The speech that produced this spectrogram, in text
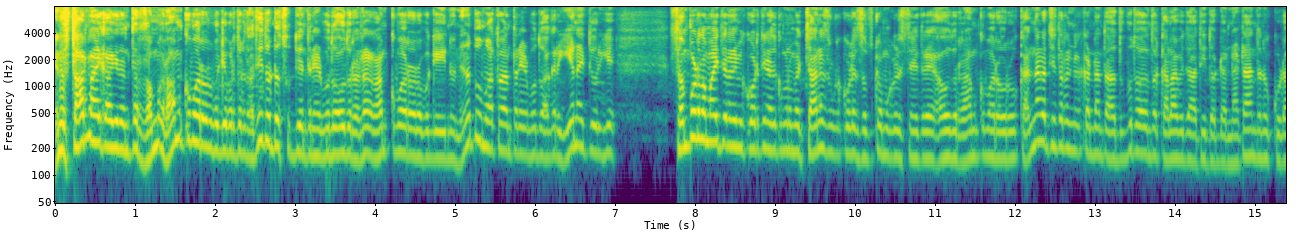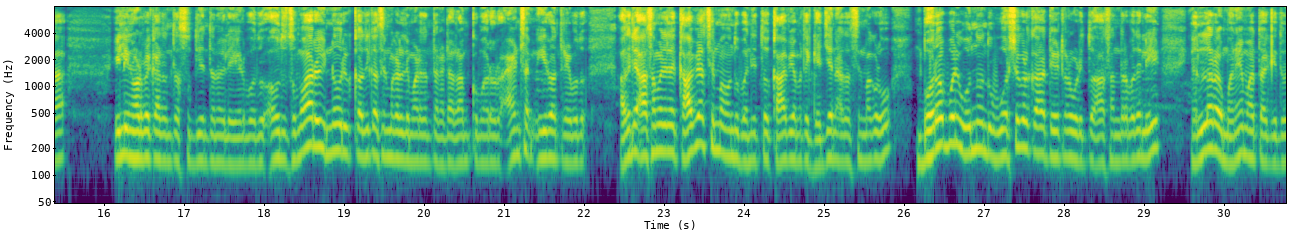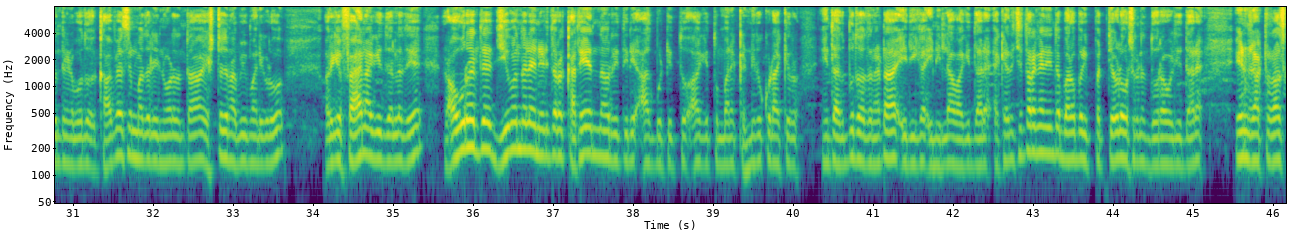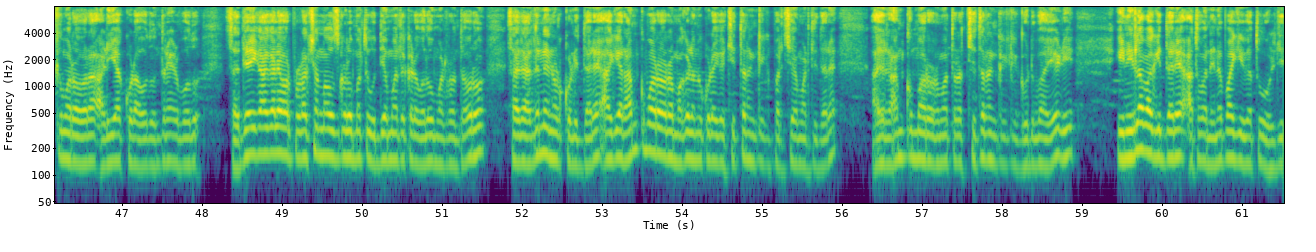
ಇನ್ನು ಸ್ಟಾರ್ ನಾಯಕ ಆಗಿದಂಥ ರಾಮ್, ರಾಮ್ಕುಮಾರ್ ಅವ್ರ ಬಗ್ಗೆ ಬರ್ತಿರೋದು ಅತಿ ದೊಡ್ಡ ಸುದ್ದಿ ಅಂತಲೇ ಹೇಳ್ಬೋದು. ಹೌದು ರಣ ರಾಮ್ಕುಮಾರ್ ಅವರ ಬಗ್ಗೆ ಇನ್ನು ನೆನಪು ಮಾತ್ರ ಅಂತಲೇ ಹೇಳ್ಬೋದು. ಆದರೆ ಏನಾಯ್ತು ಇವರಿಗೆ? ಸಂಪೂರ್ಣ ಮಾಹಿತಿ ನಾನು ನಿಮಗೆ ಕೊಡ್ತೀನಿ. ಅದಕ್ಕೂ ನಮ್ಮ ಚಾನಲ್ಸ್ ಕೂಡ ಸಬ್ಸ್ಕ್ರೈಬ್ ಮಾಡಿ ಸ್ನೇಹಿತರೆ. ಹೌದು, ರಾಮ್ಕುಮಾರ್ ಅವರು ಕನ್ನಡ ಚಿತ್ರರಂಗ ಕಂಡಂಥ ಅದ್ಭುತವಾದಂಥ ಕಲಾವಿದ, ಅತಿ ದೊಡ್ಡ ನಟ ಅಂತಲೂ ಕೂಡ ಇಲ್ಲಿ ನೋಡಬೇಕಾದಂಥ ಸುದ್ದಿ ಅಂತಲೂ ಇಲ್ಲಿ ಹೇಳ್ಬೋದು. ಹೌದು, ಸುಮಾರು ಇನ್ನೂರಕ್ಕೂ ಅಧಿಕ ಸಿನಿಮಾಗಳಲ್ಲಿ ಮಾಡಿದಂಥ ನಟ ರಾಮ್ಕುಮಾರ್ ಅವರು ಆ್ಯಂಡ್ಸಮ್ ಹೀರೋ ಅಂತ ಹೇಳ್ಬೋದು. ಅದರಲ್ಲಿ ಆ ಸಮಯದಲ್ಲಿ ಕಾವ್ಯ ಸಿನಿಮಾ ಒಂದು ಬಂದಿತ್ತು. ಕಾವ್ಯ ಮತ್ತು ಗೆಜ್ಜೆನಾದ ಸಿನಿಮಾಗಳು ಬರೋಬ್ಬರಿ ಒಂದೊಂದು ವರ್ಷಗಳ ಕಾಲ ಥಿಯೇಟರ್ ಓಡಿತ್ತು. ಆ ಸಂದರ್ಭದಲ್ಲಿ ಎಲ್ಲರ ಮನೆ ಮಾತಾಗಿದ್ರು ಅಂತ ಹೇಳ್ಬೋದು. ಕಾವ್ಯ ಸಿನಿಮಾದಲ್ಲಿ ನೋಡಿದಂಥ ಎಷ್ಟು ಜನ ಅಭಿಮಾನಿಗಳು ಅವರಿಗೆ ಫ್ಯಾನ್ ಆಗಿದ್ದಲ್ಲದೆ ಅವರದ್ದೇ ಜೀವನದಲ್ಲೇ ನಡೀತಿರೋ ಕಥೆಯನ್ನ ರೀತಿಯಲ್ಲಿ ಆಗ್ಬಿಟ್ಟಿತ್ತು. ಹಾಗೆ ತುಂಬಾ ಕಣ್ಣೀರು ಕೂಡ ಹಾಕಿದ್ರು. ಇಂಥ ಅದ್ಭುತವಾದ ನಟ ಇದೀಗ ಇನ್ನಿಲ್ಲವಾಗಿದ್ದಾರೆ ಯಾಕೆಂದರೆ ಚಿತ್ರರಂಗದಿಂದ ಬರೋಬ್ಬರಿ ಇಪ್ಪತ್ತೇಳು ವರ್ಷಗಳಿಂದ ದೂರ ಉಳಿದಿದ್ದಾರೆ. ಏನು ಡಾಕ್ಟರ್ ರಾಜ್ಕುಮಾರ್ ಅವರ ಅಡಿಯ ಕೂಡ ಹೌದು ಅಂತಲೇ ಹೇಳ್ಬೋದು. ಸದ್ಯ ಈಗಾಗಲೇ ಅವರ ಪ್ರೊಡಕ್ಷನ್ ಹೌಸ್ಗಳು ಮತ್ತು ಉದ್ಯಮದ ಕಡೆ ಒಲವು ಮಾಡಿರುವಂಥವರು ಸದ್ಯ ಅದನ್ನೇ ನೋಡ್ಕೊಂಡಿದ್ದಾರೆ. ಹಾಗೆ ರಾಮ್ಕುಮಾರ್ ಅವರ ಮಗಳನ್ನು ಕೂಡ ಈಗ ಚಿತ್ರರಂಗಕ್ಕೆ ಪರಿಚಯ ಮಾಡ್ತಿದ್ದಾರೆ. ಆದರೆ ರಾಮ್ಕುಮಾರ್ ಅವರು ಮಾತ್ರ ಚಿತ್ರರಂಗಕ್ಕೆ ಗುಡ್ ಬೈ ಹೇಳಿ ಇನ್ನಿಲ್ಲವಾಗಿದ್ದಾರೆ ಅಥವಾ ನೆನಪಾಗಿ ಇವತ್ತು ಉಳಿದಿದ್ದಾರೆ.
